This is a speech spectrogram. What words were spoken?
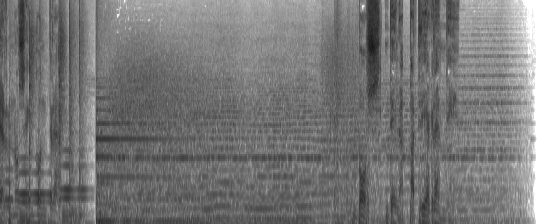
volvernos a encontrar. Voz de la Patria Grande.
